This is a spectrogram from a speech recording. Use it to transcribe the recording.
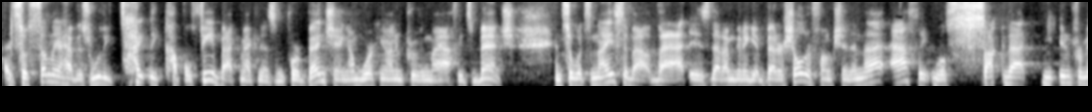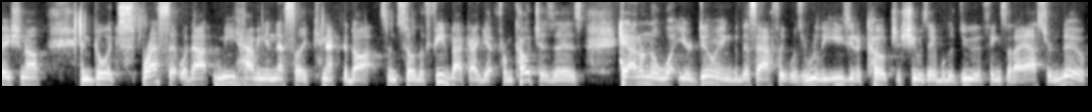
And so suddenly I have this really tightly coupled feedback mechanism mechanism. For benching, I'm working on improving my athlete's bench. And so what's nice about that is that I'm going to get better shoulder function and that athlete will suck that information up and go express it without me having to necessarily connect the dots. And so the feedback I get from coaches is, "Hey, I don't know what you're doing, but this athlete was really easy to coach and she was able to do the things that I asked her to do."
